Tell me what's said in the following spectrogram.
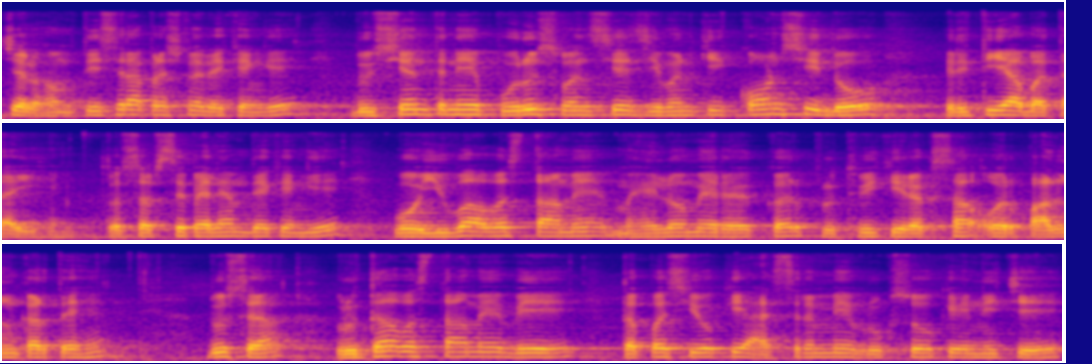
चलो, हम तीसरा प्रश्न देखेंगे। दुष्यंत ने पुरुष वंशीय जीवन की कौन सी दो रीतियाँ बताई हैं? तो सबसे पहले हम देखेंगे, वो युवा अवस्था में महलों में रहकर पृथ्वी की रक्षा और पालन करते हैं। दूसरा, वृद्धावस्था में वे तपस्वियों के आश्रम में वृक्षों के नीचे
